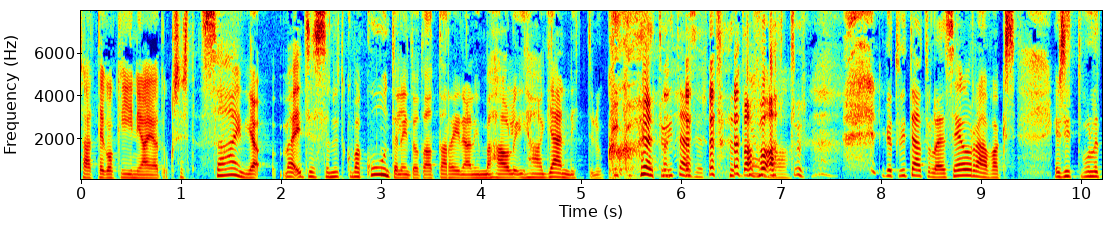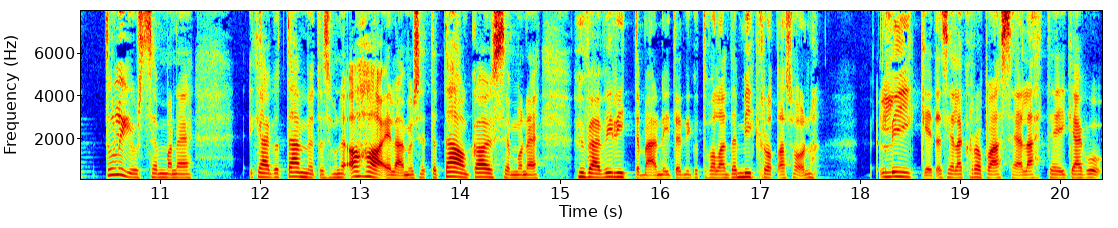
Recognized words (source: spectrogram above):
Saatteko kiinni ajatuksesta? Sain, ja mä itse asiassa nyt kun mä kuuntelin tota tarinaa, niin mä olin ihan jännittynyt koko ajan, että mitä se tapahtuu, että mitä tulee seuraavaksi. Ja sitten mulle tuli just semmoinen ikään kuin tämmöinen semmoinen aha-elämys, että tämä on myös semmoinen hyvä virittämään niitä niin kuin tavallaan niitä mikrotason liikkeitä siellä kropassa ja lähtee ikään kuin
